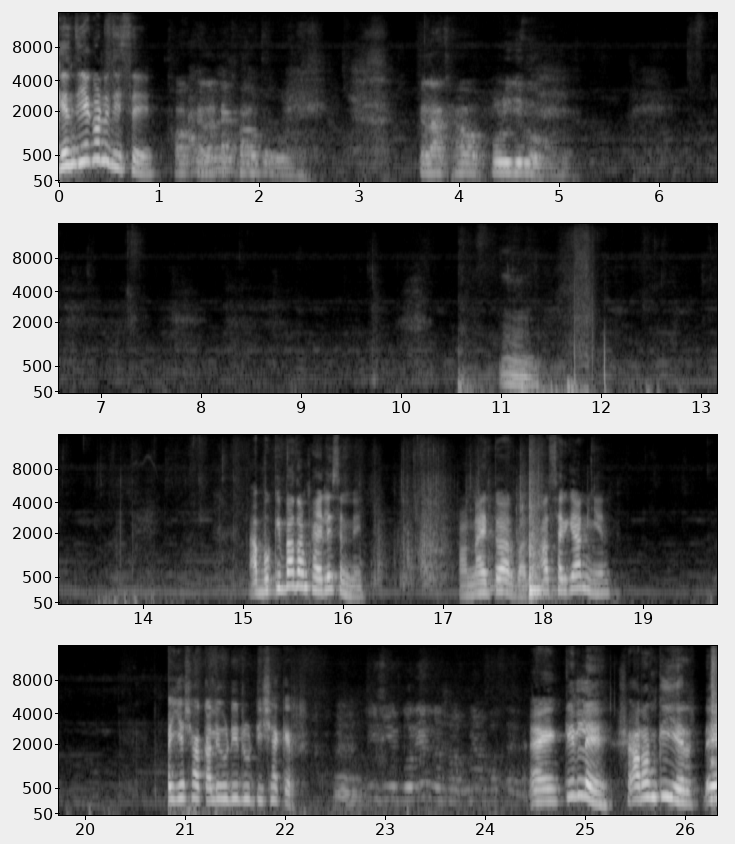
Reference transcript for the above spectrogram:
গেঞ্জি কোন দিছে? খেলাটা খাও। পড়ি যাব হুম। আব্বু কি বাদাম খাইলেছেন নে? নাই তো আর বাদাম। আসার গা নিয়েন ইয়ে সকালে উঠি রুটি শাকের। কিনলে? আরাম কি এর? এ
